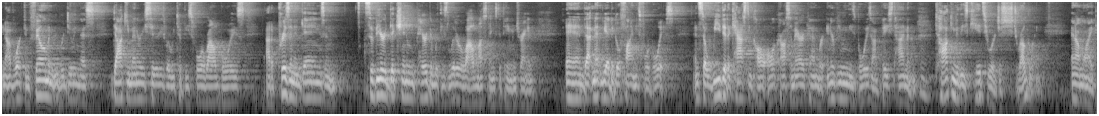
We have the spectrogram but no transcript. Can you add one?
You know, I've worked in film, and we were doing this documentary series where we took these four wild boys out of prison and gangs and severe addiction, and we paired them with these literal wild mustangs to tame and train. And that meant we had to go find these four boys. And so we did a casting call all across America, and we're interviewing these boys on FaceTime, and I'm mm. talking to these kids who are just struggling. And I'm like,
